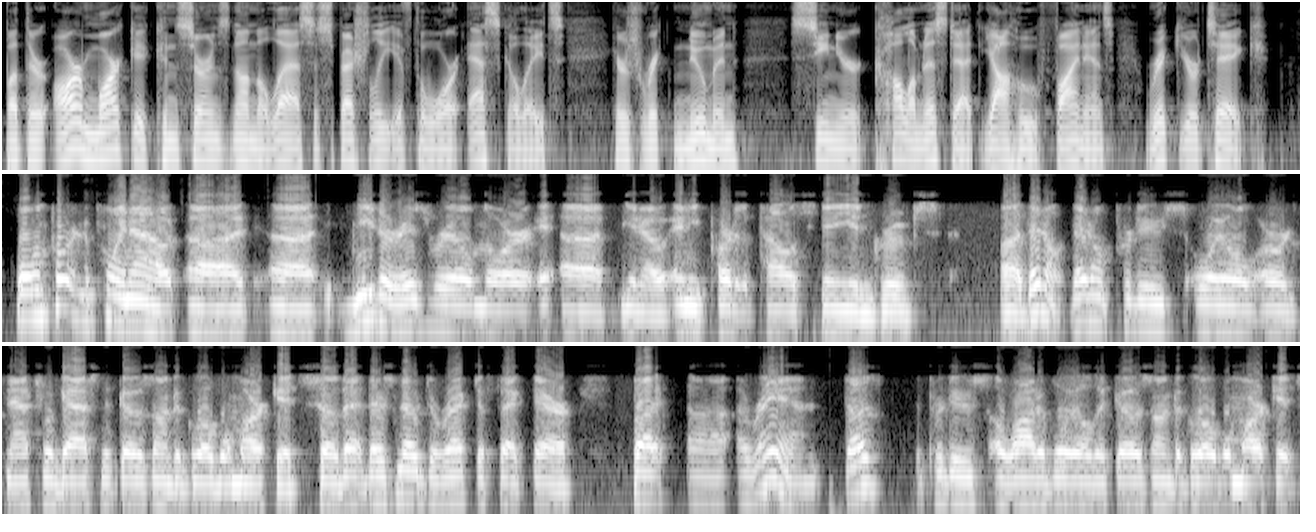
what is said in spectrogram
But there are market concerns nonetheless, especially if the war escalates. Here's Rick Newman, senior columnist at Yahoo Finance. Rick, your take. Well, important to point out, uh, uh, neither Israel nor uh, you know any part of the Palestinian groups uh, they don't they don't produce oil or natural gas that goes onto global markets, so that there's no direct effect there. But uh, Iran does produce a lot of oil that goes onto global markets,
